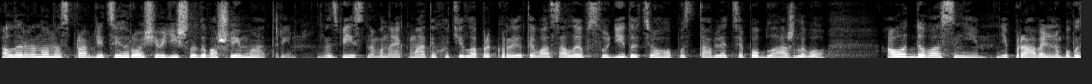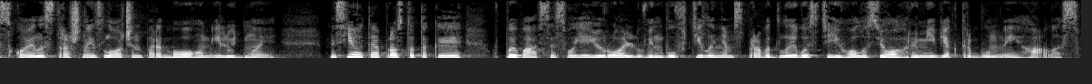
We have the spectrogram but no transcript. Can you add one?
Але Рено насправді ці гроші відійшли до вашої матері. Звісно, вона, як мати, хотіла прикрити вас, але в суді до цього поставляться поблажливо. А от до вас ні, і правильно, бо ви скоїли страшний злочин перед Богом і людьми. Месьє Оте просто таки впивався своєю роллю, він був втіленням справедливості, і голос його гримів, як трибунний галас.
